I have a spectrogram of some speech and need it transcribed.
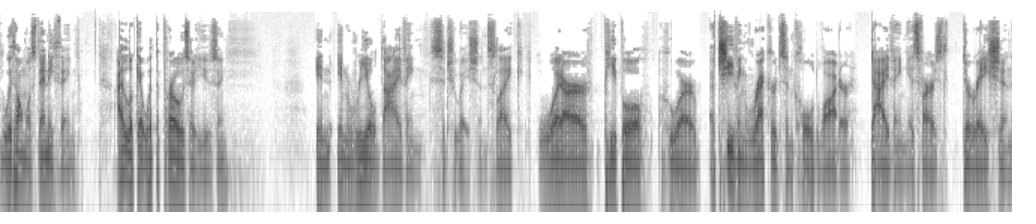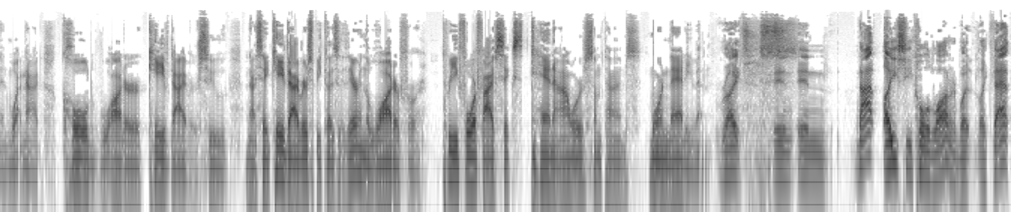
with almost anything, I look at what the pros are using in in real diving situations. Like what are people who are achieving records in cold water diving as far as duration and whatnot. Cold water cave divers who, and I say cave divers because they're in the water for three, four, five, six, ten hours sometimes, more than that even. Right. In in not icy cold water, but like that.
